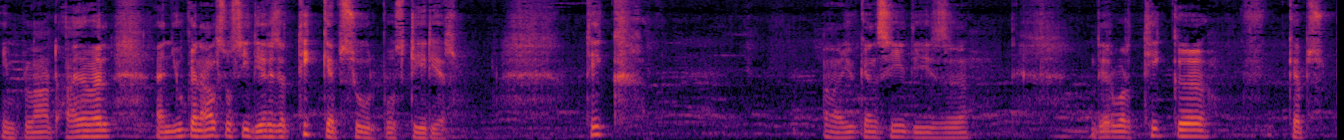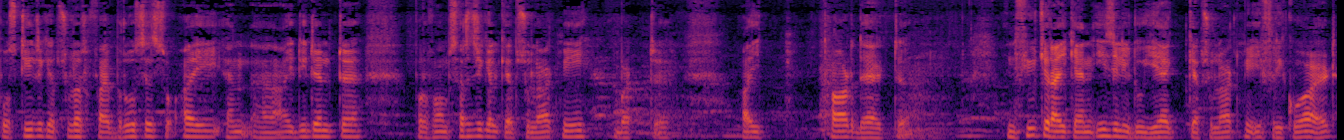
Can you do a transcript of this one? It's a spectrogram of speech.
implant IOL and you can also see there is a thick capsule posterior. Thick uh, you can see these uh, there were thick uh, caps posterior capsular fibrosis. So I and uh, I didn't uh, perform surgical capsulotomy but uh, I thought that uh, in future I can easily do YAG capsulotomy if required.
